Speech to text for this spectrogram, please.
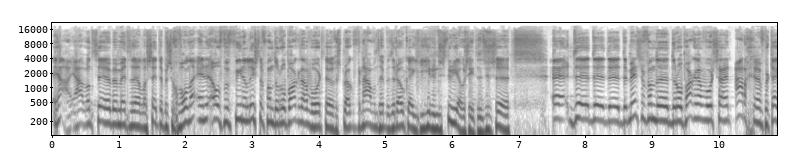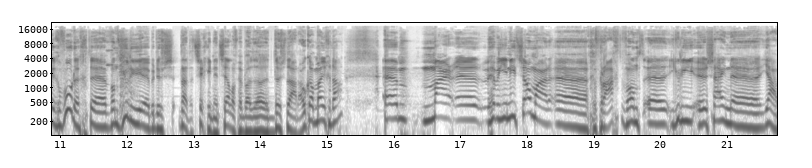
ja, ja, want ze hebben met uh, Lassette hebben ze gewonnen. En over finalisten van de Rob wordt uh, gesproken. Vanavond hebben we er ook eentje hier in de studio zitten. Dus uh, uh, de, de, de, de mensen van de, de Rob wordt zijn aardig vertegenwoordigd. Want jullie hebben dus, nou, dat zeg je net zelf, hebben dus daar ook aan meegedaan. Um, maar we hebben je niet zomaar gevraagd. Want jullie zijn ja,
